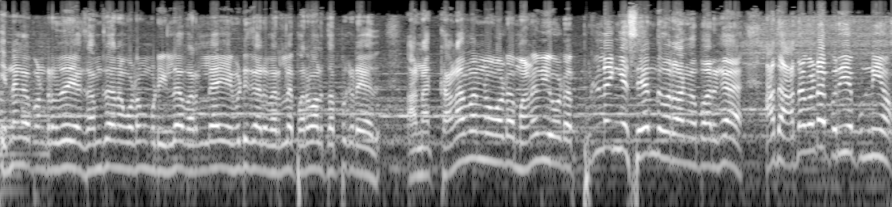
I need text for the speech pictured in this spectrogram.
என்னங்க பண்றது? என் சம்சாரம் உடம்பு முடியல வரல என் வீட்டுக்காரர் வரல பரவாயில்ல தப்பு கிடையாது. ஆனா கணவனோட மனைவியோட பிள்ளைங்க சேர்ந்து வராங்க பாருங்க. அது அதை விட பெரிய புண்ணியம்.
